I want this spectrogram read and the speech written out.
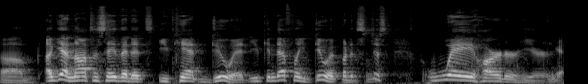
Um, again, not to say that it's you can't do it. You can definitely do it, but it's just way harder here. Yeah.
